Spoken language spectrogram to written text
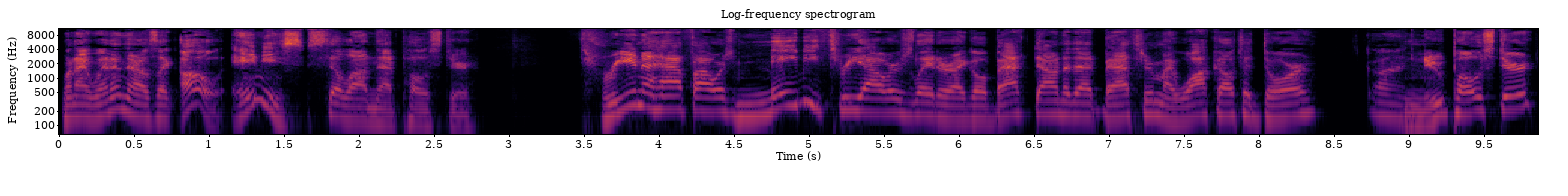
when I went in there, I was like, oh, Amy's still on that poster. Three and a half hours, maybe three hours later, I go back down to that bathroom. I walk out the door. Gone. New poster.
